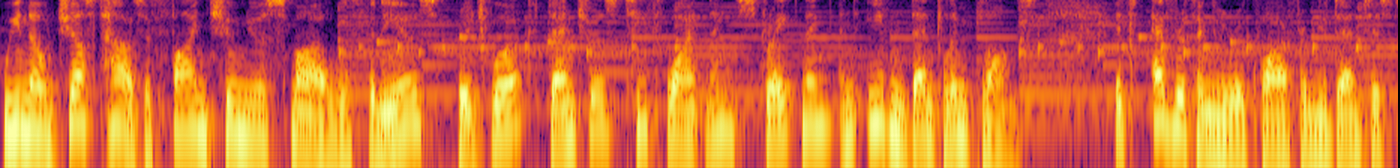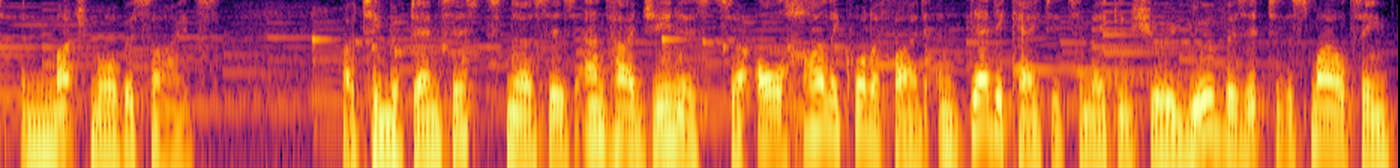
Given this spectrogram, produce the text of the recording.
We know just how to fine-tune your smile with veneers, bridge work, dentures, teeth whitening, straightening and even dental implants. It's everything you require from your dentist and much more besides. Our team of dentists, nurses and hygienists are all highly qualified and dedicated to making sure your visit to the Smile team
